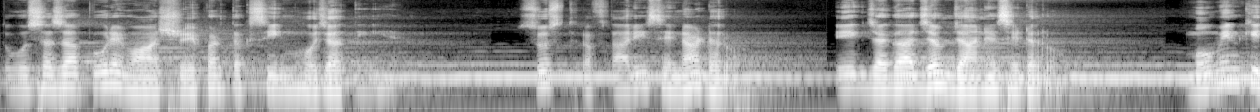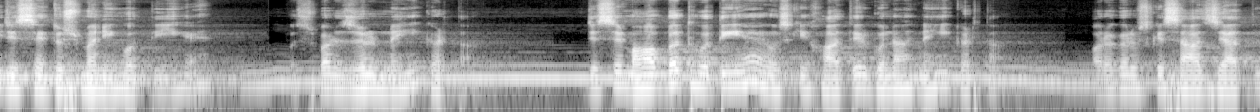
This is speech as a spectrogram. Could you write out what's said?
تو وہ سزا پورے معاشرے پر تقسیم ہو جاتی ہے۔ سست رفتاری سے نہ ڈرو، ایک جگہ جب جانے سے ڈرو۔ مومن کی جس سے دشمنی ہوتی ہے، اس پر ظلم نہیں کرتا۔ جس سے محبت ہوتی ہے، اس کی خاطر گناہ نہیں کرتا۔ اور اگر اس کے ساتھ زیادتی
